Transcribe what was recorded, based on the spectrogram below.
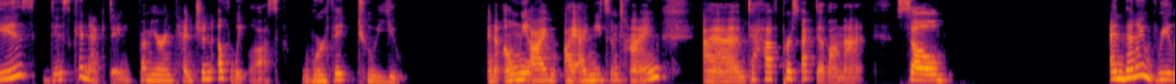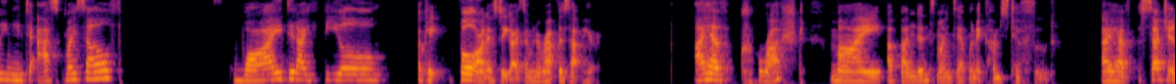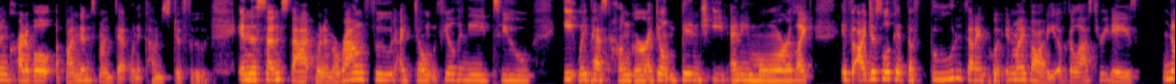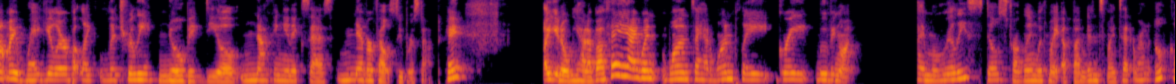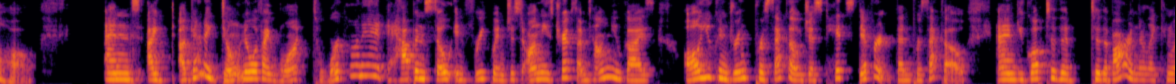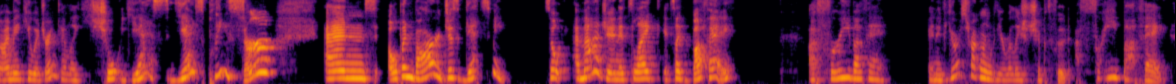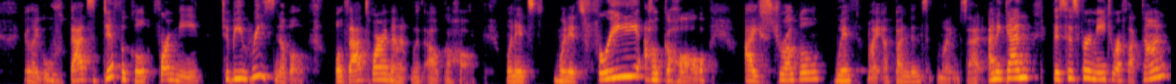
is disconnecting from your intention of weight loss worth it to you? And only I I, I need some time um, to have perspective on that. So, and then I really need to ask myself, why did I feel okay? Full honesty, guys. I'm going to wrap this up here. I have crushed my abundance mindset when it comes to food. I have such an incredible abundance mindset when it comes to food, in the sense that when I'm around food, I don't feel the need to eat way past hunger. I don't binge eat anymore. Like, if I just look at the food that I put in my body over the last three days, not my regular, but like literally no big deal, nothing in excess, never felt super stuffed. Okay. Uh, you know, we had a buffet. I went once, I had one plate, great, moving on. I'm really still struggling with my abundance mindset around alcohol. And I, again, I don't know if I want to work on it. It happens so infrequent just on these trips. I'm telling you guys, all you can drink prosecco just hits different than prosecco and you go up to the to the bar and they're like can i make you a drink i'm like sure yes yes please sir and open bar just gets me so imagine it's like it's like buffet a free buffet and if you're struggling with your relationship with food, a free buffet, you're like, ooh, that's difficult for me to be reasonable. Well, that's where I'm at with alcohol. When it's when it's free alcohol, I struggle with my abundance mindset. And again, this is for me to reflect on.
